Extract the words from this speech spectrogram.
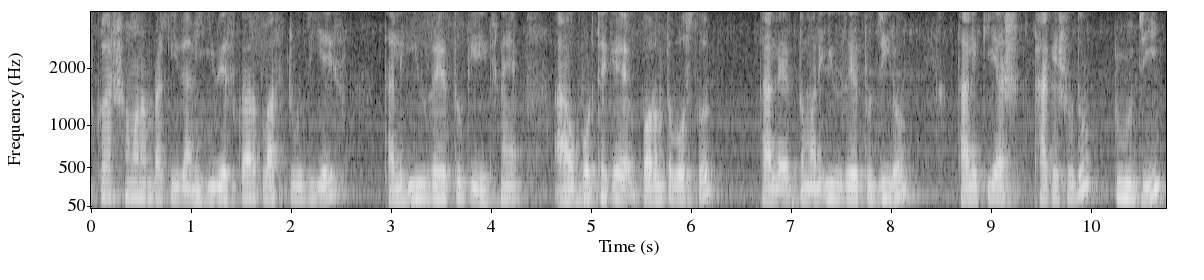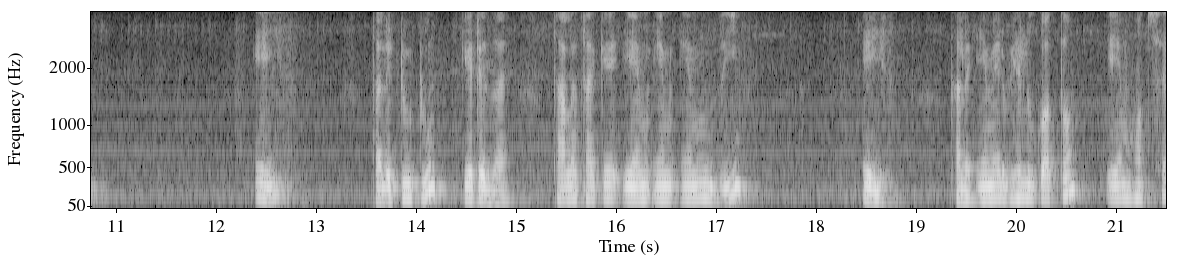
স্কোয়ার সমান আমরা কি জানি? U square plus two g h তাহলে ইউ যেহেতু কি? এখানে উপর থেকে পরন্ত বস্তুর তাহলে তোমার ইউ যেহেতু জিরো তাহলে কি আস, থাকে শুধু টু জি এইচ তাহলে টু টু কেটে যায়। তাহলে থাকে m m m g h তাহলে এম এর ভ্যালু কত? এম হচ্ছে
